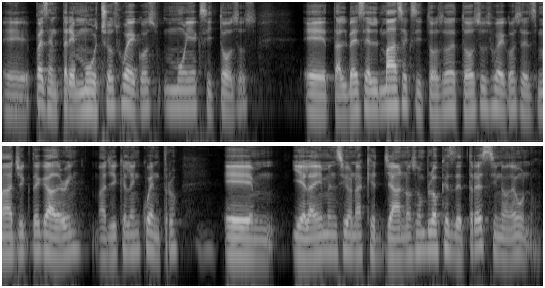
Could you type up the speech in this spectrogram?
Eh, pues entre muchos juegos muy exitosos, eh, tal vez el más exitoso de todos sus juegos es Magic the Gathering, Magic el Encuentro. Em, y él ahí menciona que ya no son bloques de tres, sino de uno.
